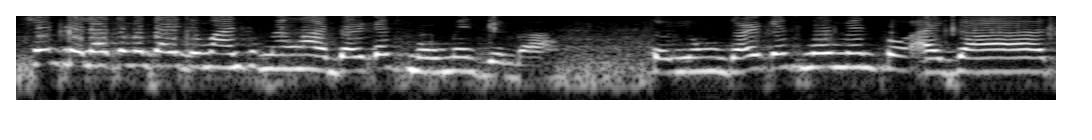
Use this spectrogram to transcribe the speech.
syempre lahat naman tayo dumaan sa mga darkest moment, di ba? So, yung darkest moment ko, I got,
